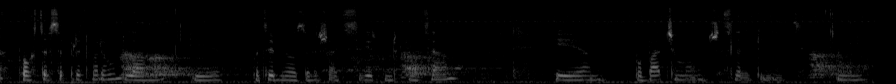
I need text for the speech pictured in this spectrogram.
і Бог це все перетворив у благо, і потрібно залишатися вірним до кінця. І побачимо щасливий кінець. Амінь.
